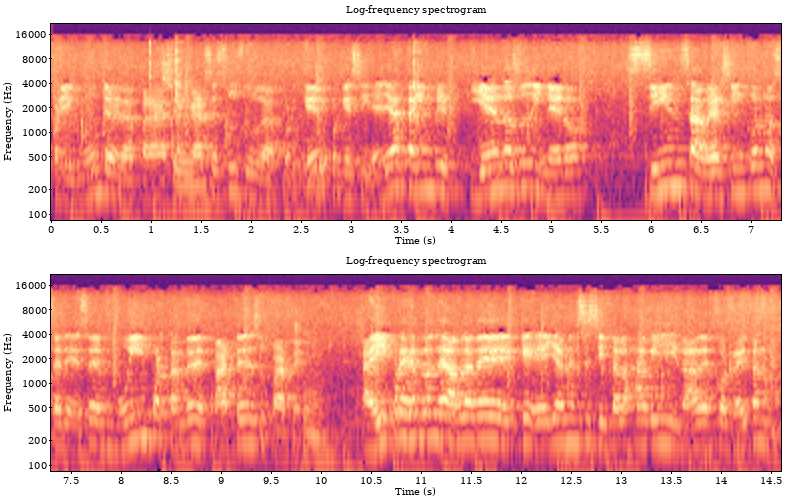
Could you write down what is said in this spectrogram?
pregunte, ¿verdad? Para Sí. sacarse sus dudas. ¿Por qué? Porque si ella está invirtiendo su dinero sin saber, sin conocer, eso es muy importante de parte de su parte. Ahí, por ejemplo, se habla de que ella necesita las habilidades correctas nomás.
